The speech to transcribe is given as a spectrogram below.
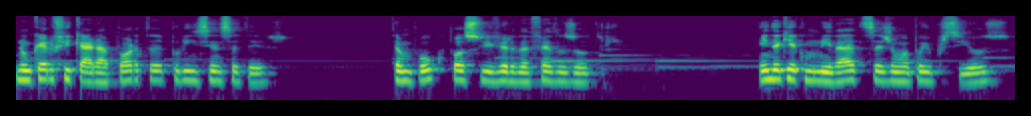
Não quero ficar à porta por insensatez. Tampouco posso viver da fé dos outros. Ainda que a comunidade seja um apoio precioso,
